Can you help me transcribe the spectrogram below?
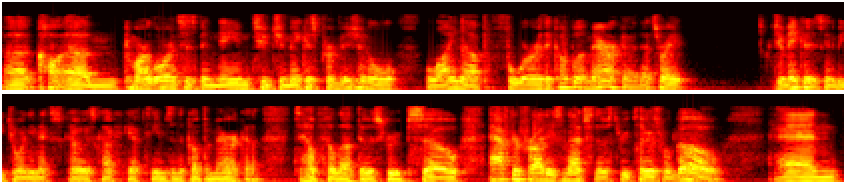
uh, um, Kemar Lawrence has been named to Jamaica's provisional lineup for the Copa America. That's right. Jamaica is going to be joining Mexico as CONCACAF teams in the Copa America to help fill out those groups. So after Friday's match, those three players will go. And,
